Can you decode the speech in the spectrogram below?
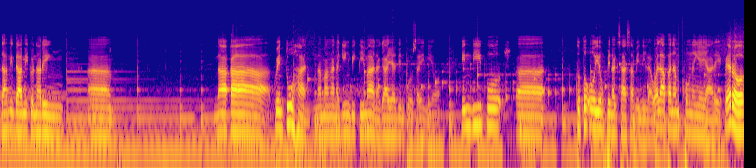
dami-dami ko na ring ah, nakakwentuhan na mga naging biktima na gaya din po sa inyo, hindi po ah, totoo yung pinagsasabi nila. Wala pa naman pong nangyayari. Pero,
